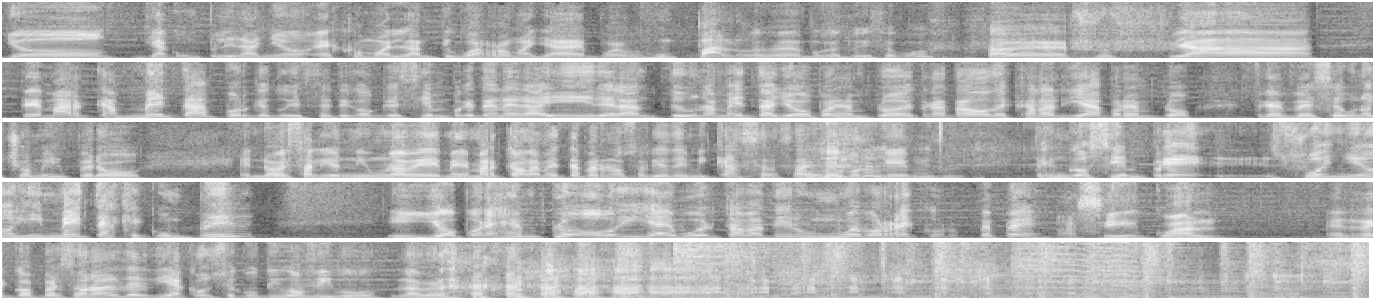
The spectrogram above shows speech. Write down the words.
yo ya cumplir años es como en la antigua Roma, ya pues un palo, ¿eh? porque tú dices, uff, ¿sabes? Uf, ya te marcas metas porque tú dices, tengo que siempre tener ahí delante una meta. Yo, por ejemplo, he tratado de escalar ya, por ejemplo, tres veces un 8000, pero eh, no he salido ni una vez, me he marcado la meta, pero no he salido de mi casa, ¿sabes? Porque tengo siempre eh, sueños y metas que cumplir. Y yo, por ejemplo, hoy ya he vuelto a batir un nuevo récord, Pepe. ¿Así? ¿Cuál? El récord personal del día consecutivos vivos, la verdad.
